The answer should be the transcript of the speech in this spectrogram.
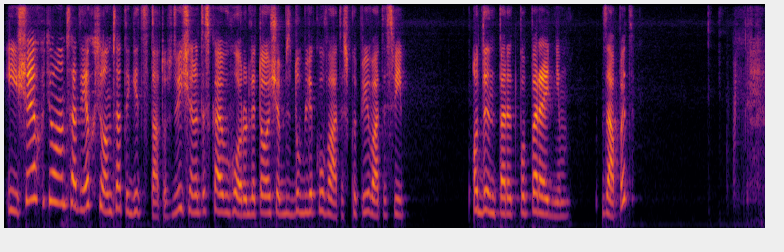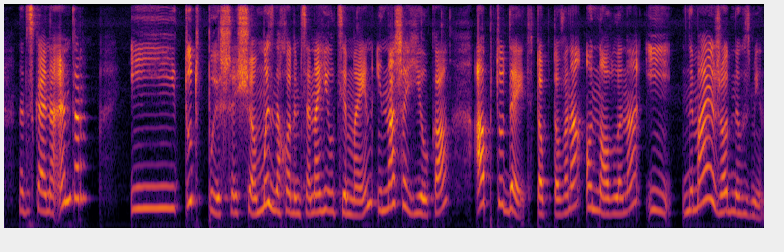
І що я хотіла написати? Я хотіла написати git статус. Двічі натискаю вгору для того, щоб здублікувати, скопіювати свій один перед попереднім запит. Натискаю на Enter. І тут пише, що ми знаходимося на гілці main, і наша гілка up-to-date, тобто вона оновлена і немає жодних змін.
